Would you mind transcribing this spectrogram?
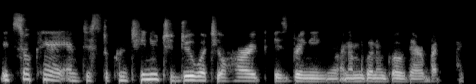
it's okay and just to continue to do what your heart is bringing you and i'm going to go there but i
